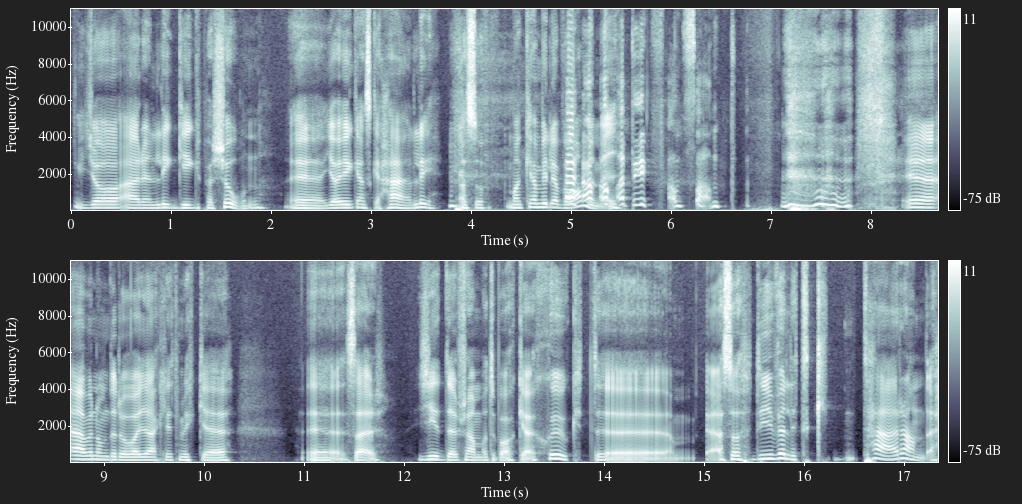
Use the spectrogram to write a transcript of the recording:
jag är en liggig person. Eh, jag är ganska härlig. Alltså, man kan vilja vara med mig. Ja, det är fan sant. eh, även om det då var jäkligt mycket eh, så här, jidder fram och tillbaka. Sjukt, eh, alltså det är ju väldigt tärande.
